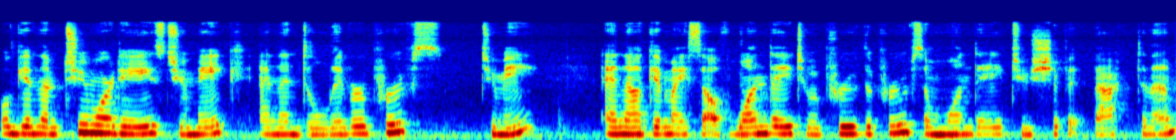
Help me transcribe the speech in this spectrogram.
We'll give them two more days to make and then deliver proofs to me. And I'll give myself one day to approve the proofs and one day to ship it back to them.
